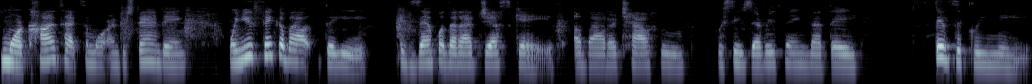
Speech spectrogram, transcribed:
more context and more understanding, when you think about the example that I just gave about a child who receives everything that they physically need,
